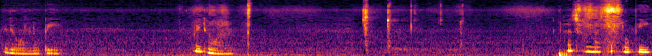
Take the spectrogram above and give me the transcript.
What you doing, Loopy? What you doing? That's what Mr. Loopy.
